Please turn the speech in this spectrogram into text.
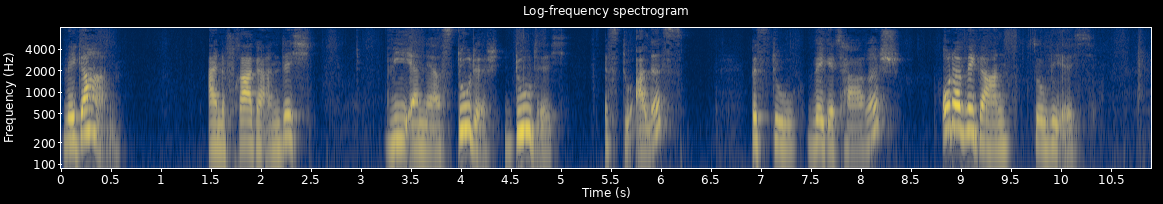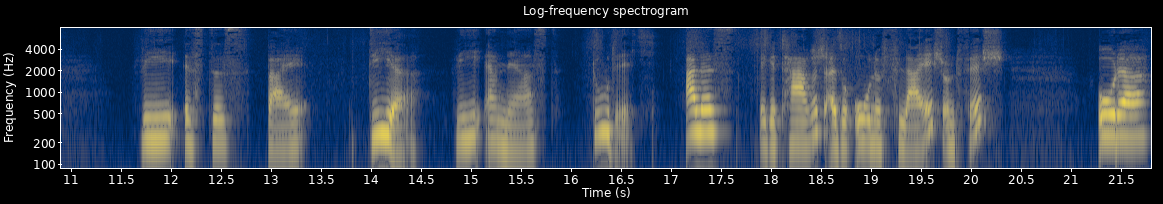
vegan. Eine Frage an dich. Wie ernährst du dich? Du dich? Isst du alles? Bist du vegetarisch oder vegan, so wie ich? Wie ist es bei dir? Wie ernährst du dich? Alles vegetarisch, also ohne Fleisch und Fisch oder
